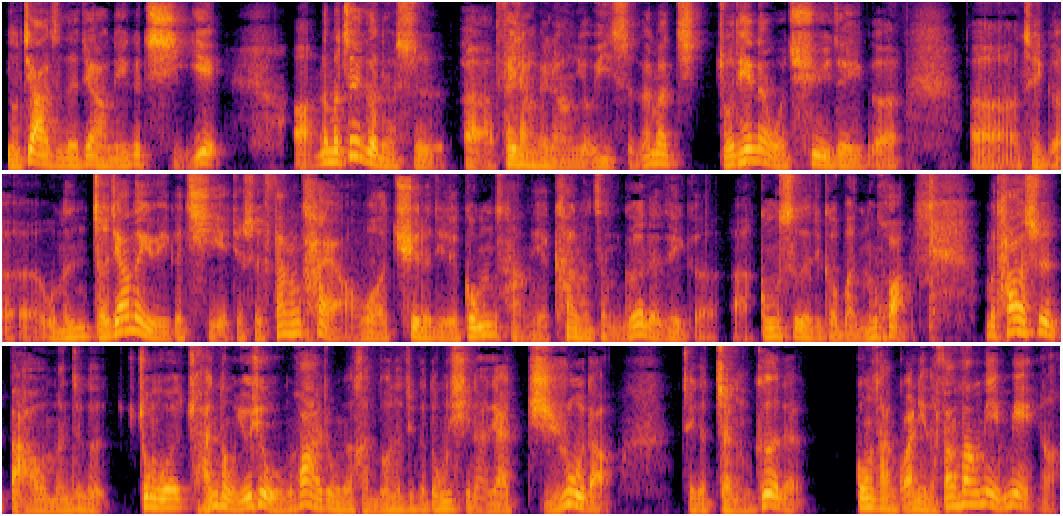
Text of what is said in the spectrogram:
有价值的这样的一个企业。啊，那么这个呢是呃非常非常有意思。那么昨天呢，我去这个呃这个我们浙江的有一个企业，就是方太啊，我去了这个工厂，也看了整个的这个啊公司的这个文化。那么它是把我们这个中国传统优秀文化中的很多的这个东西呢，要植入到这个整个的工厂管理的方方面面啊。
